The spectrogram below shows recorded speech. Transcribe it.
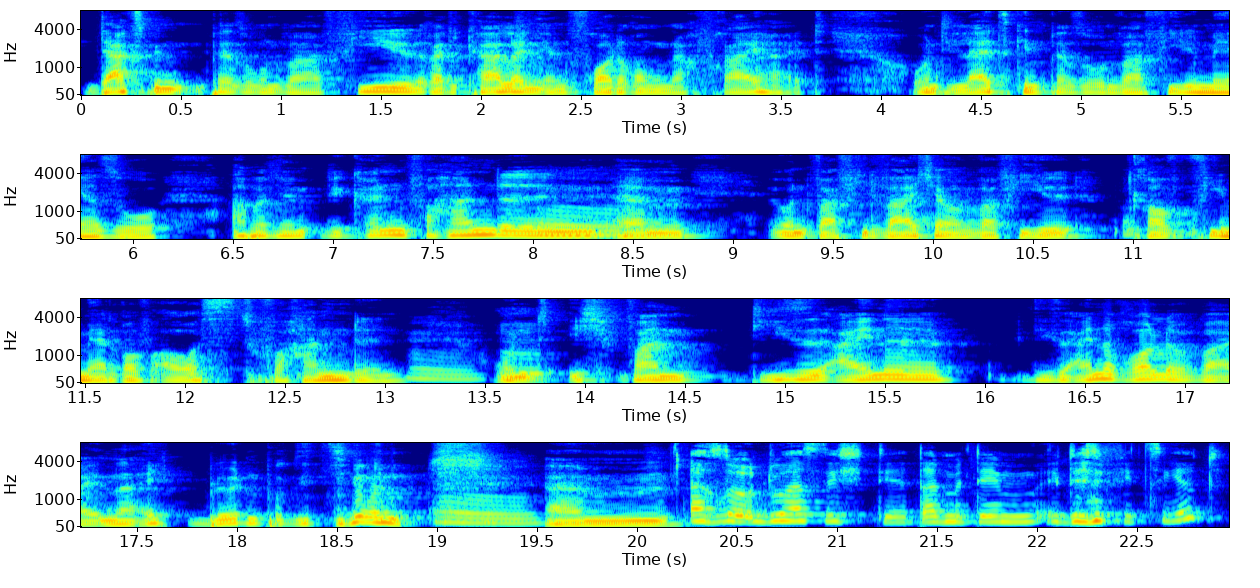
Die Darkskin-Person war viel radikaler in ihren Forderungen nach Freiheit. Und die Lightskin-Person war viel mehr so, aber wir, wir können verhandeln, Mm. ähm, und war viel weicher und war viel drauf, viel mehr drauf aus zu verhandeln. Hm. Und ich fand diese eine, diese eine Rolle war in einer echt blöden Position. Hm. Ähm, Ach so, du hast dich dir dann mit dem identifiziert?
